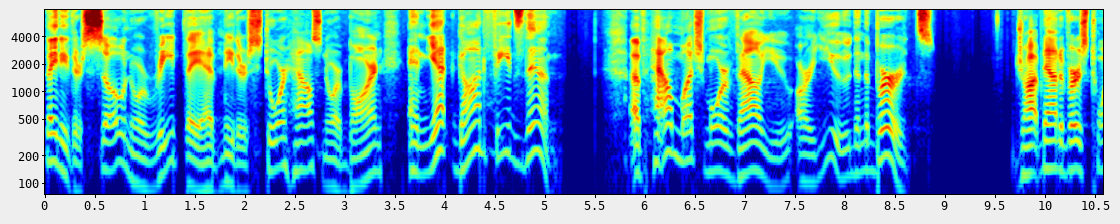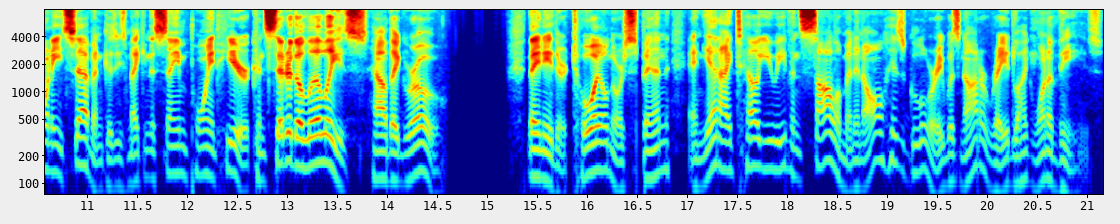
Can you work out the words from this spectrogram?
They neither sow nor reap, they have neither storehouse nor barn, and yet God feeds them. Of how much more value are you than the birds? Drop down to verse 27 because he's making the same point here. Consider the lilies, how they grow. They neither toil nor spin, and yet I tell you, even Solomon in all his glory was not arrayed like one of these.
